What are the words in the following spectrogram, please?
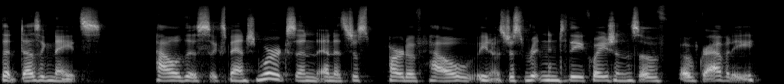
that designates how this expansion works and and it's just part of how you know it's just written into the equations of of gravity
